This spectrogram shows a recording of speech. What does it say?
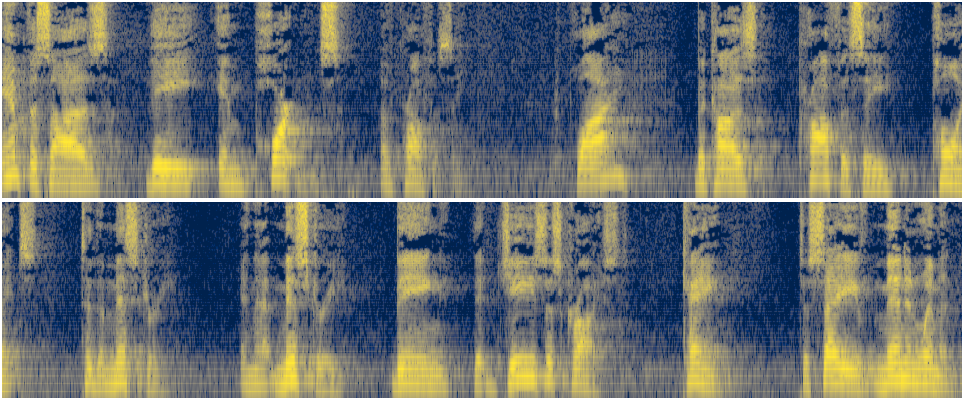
emphasize the importance of prophecy. Why? Because prophecy points to the mystery, and that mystery being that Jesus Christ came to save men and women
